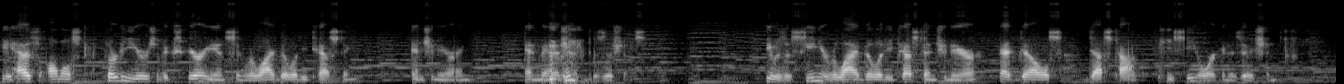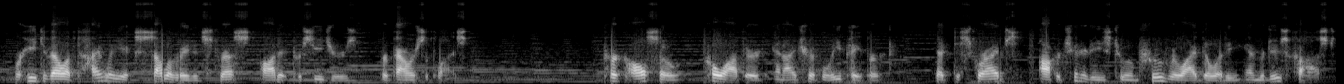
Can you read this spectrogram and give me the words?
He has almost 30 years of experience in reliability testing, engineering, and management positions. He was a senior reliability test engineer at Dell's desktop PC organization, where he developed highly accelerated stress audit procedures for power supplies. Kirk also co-authored an IEEE paper that describes opportunities to improve reliability and reduce cost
